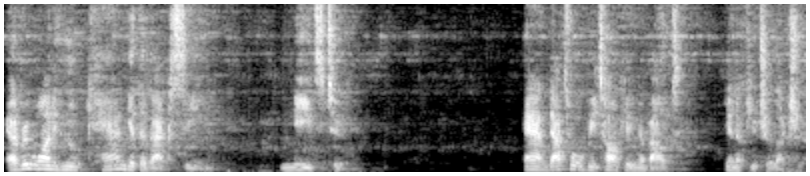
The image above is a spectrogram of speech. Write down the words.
everyone who can get the vaccine needs to. And that's what we'll be talking about in a future lecture.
